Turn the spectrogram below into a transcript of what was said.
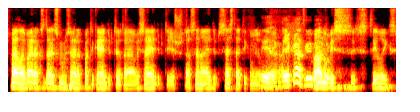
spēlēju vairākas daļas, man visvairāk patika Eģipte, jo tā visā Eģiptiešu, tā senā Eģiptes estētika man ļoti Jā, patīk. ja kāds gribētu, Anubis stilīgs,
